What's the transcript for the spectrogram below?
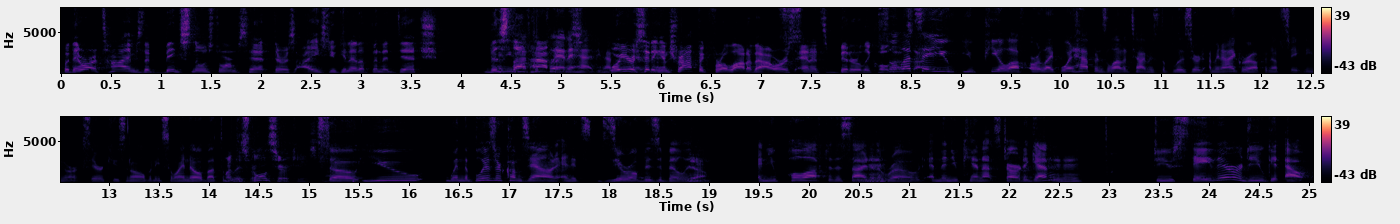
But there are times that big snowstorms hit. There's ice. You can end up in a ditch. This stuff have to plan happens. ahead. You have or to you're sitting ahead. in traffic for a lot of hours, and it's bitterly cold So outside. let's say you you peel off, or like what happens a lot of times is the blizzard. I mean, I grew up in upstate New York, Syracuse and Albany, so I know about the went to blizzard. school in Syracuse. So you, when the blizzard comes down and it's zero visibility, Yeah. Mm-hmm. and you pull off to the side of the road, and then you cannot start again. Do you stay there or do you get out?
